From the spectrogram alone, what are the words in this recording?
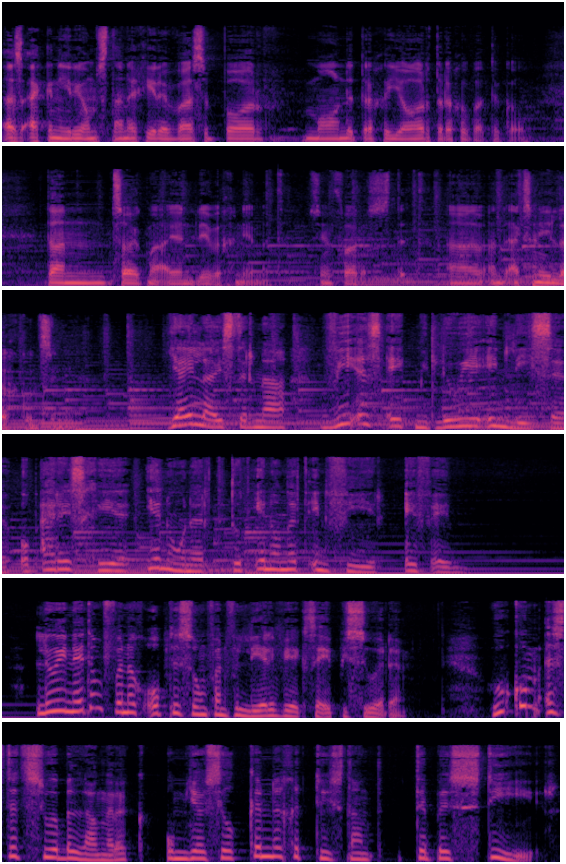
as ek in hierdie omstandighede was 'n paar maande terug, 'n jaar terug of wat ook al dan sou ek my eie lewe geneem het. So eenvoudig is dit. Uh en ek sou nie lig kon sien nie. Jy luister na Wie is ek met Louie en Lise op RSG 100 tot 104 FM. Louie net om vinnig op te som van verlede week se episode. Hoekom is dit so belangrik om jou sielkundige toestand te bestuur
